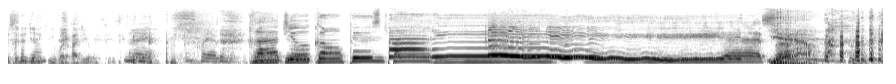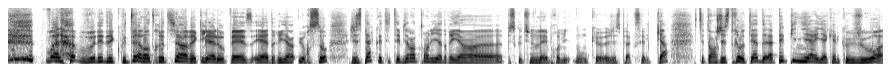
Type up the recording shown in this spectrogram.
C'est de dire avec une voix de radio et tout. Ouais. Incroyable. Radio Campus Yes. Voilà, vous venez d'écouter un entretien avec Léa Lopez et Adrien Urso. J'espère que tu étais bien dans ton lit, Adrien, euh, puisque tu nous l'avais promis. Donc euh, j'espère que c'est le cas. C'était enregistré au théâtre de la Pépinière il y a quelques jours.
